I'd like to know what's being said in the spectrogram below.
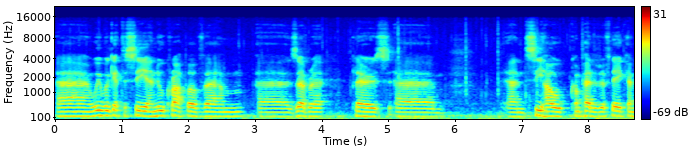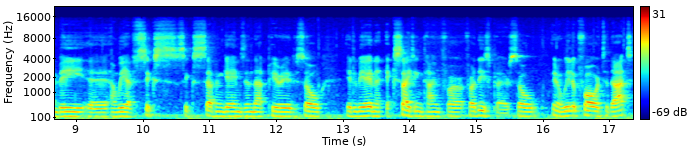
Uh, we will get to see a new crop of um, uh, Zebra players um, and see how competitive they can be. Uh, and we have six, six, seven games in that period, so it'll be an exciting time for, for these players. So you know we look forward to that,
